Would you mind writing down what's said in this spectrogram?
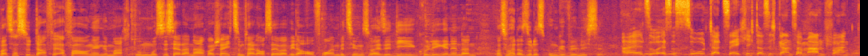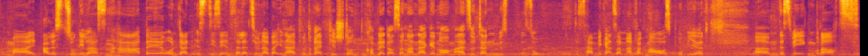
Was hast du da für Erfahrungen gemacht? Du musstest ja danach wahrscheinlich zum Teil auch selber wieder aufräumen, beziehungsweise die Kolleginnen dann. Was war da so das Ungewöhnlichste? Also es ist so tatsächlich, dass ich ganz am Anfang mal alles zugelassen habe und dann ist diese Installation aber innerhalb von drei, vier Stunden komplett auseinandergenommen. Also dann müsst, so, das haben wir ganz am Anfang mal ausprobiert. Ähm, deswegen braucht es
